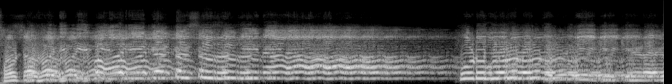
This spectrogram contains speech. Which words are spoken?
ಸೊಟ ಹೊಡಿತಿ ಬಾರಿ ಗಂಡ ಸುರುಗಿನ ಹುಡುಗರು ತುರುಳಿಗೆ ಕೆಳಗ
